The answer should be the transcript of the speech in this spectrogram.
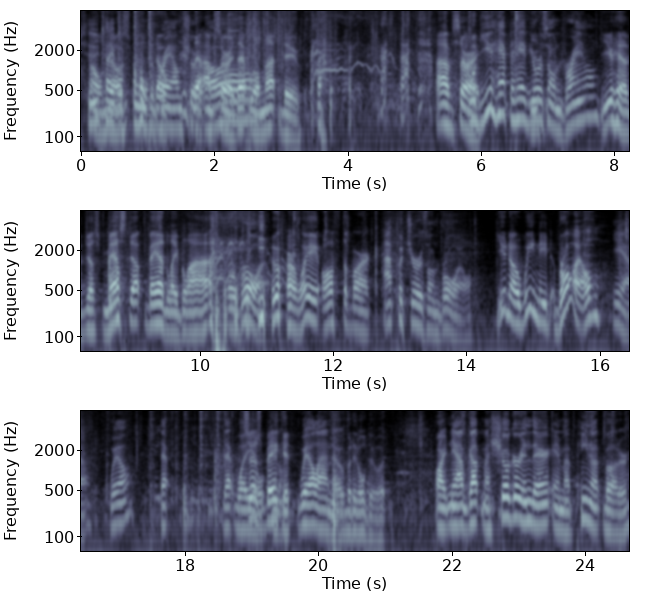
two Oh, no. tablespoons Oh, of no. brown sugar. That- I'm sorry, that Oh. will not do. I'm sorry. Well, do you have to have yours on brown You have just messed up badly, Bly. or broil? you are way off the mark. I put yours on broil. You know, we need broil. Yeah, well, that, that way. says it'll- bake it'll- it. Well, I know, but it'll do it. All right, now I've got my sugar in there and my peanut butter.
